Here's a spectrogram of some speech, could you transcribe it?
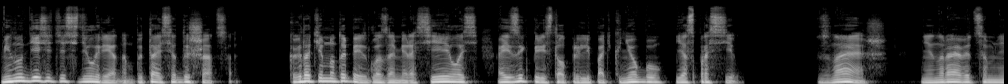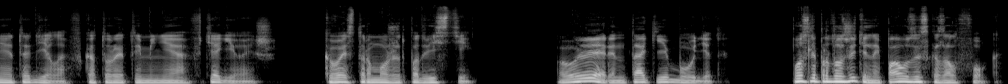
Минут десять я сидел рядом, пытаясь отдышаться. Когда темнота перед глазами рассеялась, а язык перестал прилипать к небу, я спросил. «Знаешь, не нравится мне это дело, в которое ты меня втягиваешь. Квестер может подвести. Уверен, так и будет. После продолжительной паузы сказал Фок.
